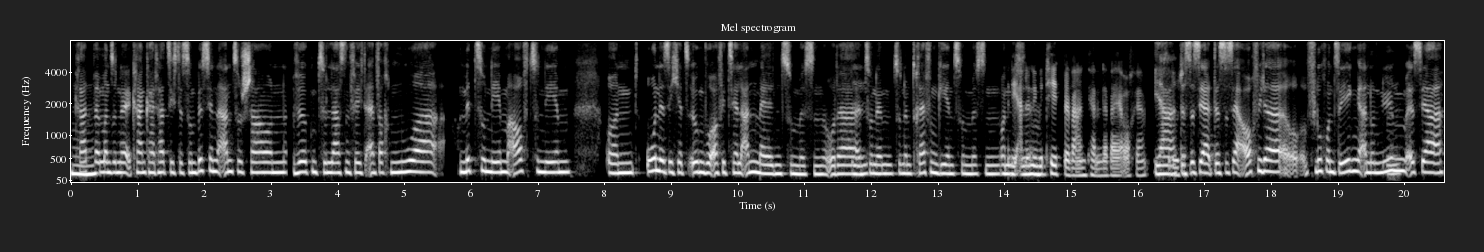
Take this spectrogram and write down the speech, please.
mhm. gerade wenn man so eine Krankheit hat, sich das so ein bisschen anzuschauen, wirken zu lassen, vielleicht einfach nur mitzunehmen, aufzunehmen und ohne sich jetzt irgendwo offiziell anmelden zu müssen oder mhm. zu einem zu einem Treffen gehen zu müssen und die Anonymität bewahren kann dabei auch ja ja Absolut. das ist ja das ist ja auch wieder Fluch und Segen anonym mhm. ist ja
